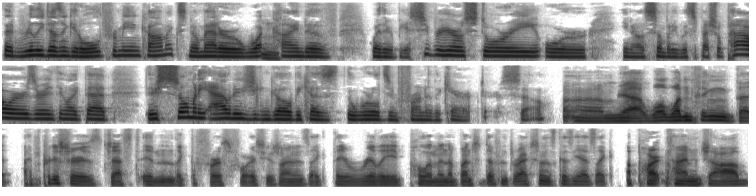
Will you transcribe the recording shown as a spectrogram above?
that really doesn't get old for me in comics no matter what mm. kind of whether it be a superhero story or you know somebody with special powers or anything like that. There's so many avenues you can go because the world's in front of the characters so. Um yeah well one thing that i'm pretty sure is just in like the first four issues run is like they really pull him in a bunch of different directions because he has like a part-time job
